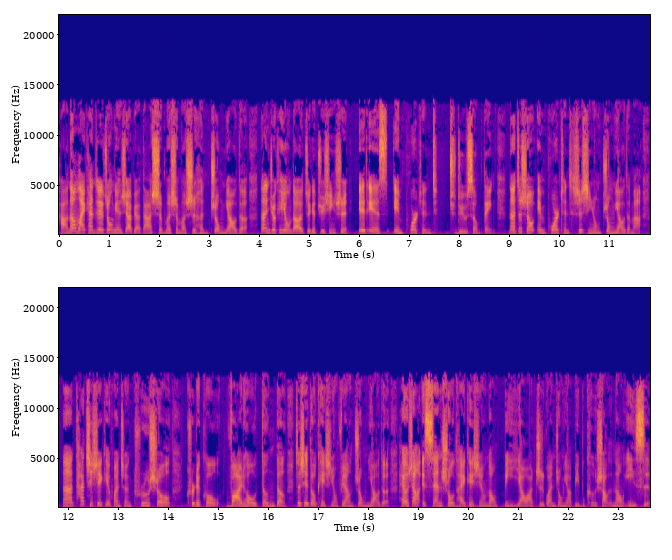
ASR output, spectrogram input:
好，那我们来看这个重点是要表达什么什么是很重要的，那你就可以用到这个句型是 It is important to do something。那这时候 important 是形容重要的嘛？那它其实也可以换成 crucial、critical、vital 等等，这些都可以形容非常重要的。还有像 essential，它也可以形容那种必要啊、至关重要、必不可少的那种意思。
